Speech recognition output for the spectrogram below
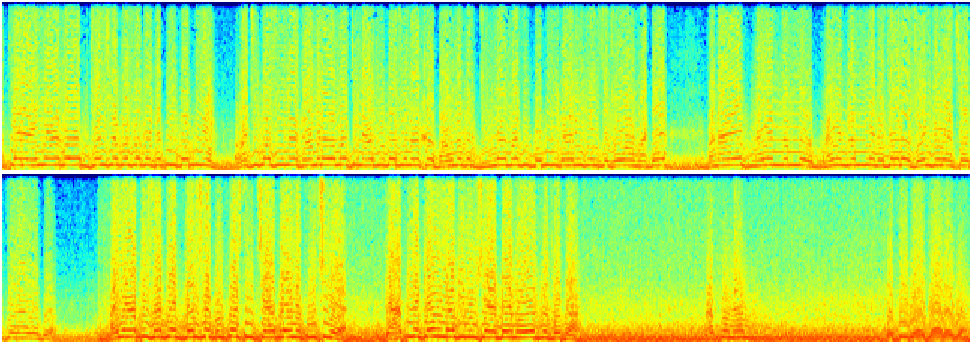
અત્યારે અહીંયા આગળ આપ જોઈ શકો છો કે કેટલી પબ્લિક આજુબાજુના ગામડાઓમાંથી આજુબાજુના આખા ભાવનગર જિલ્લામાંથી પબ્લિક આવી ગઈ છે જોવા માટે. અને આ એક નયન નયન નજારો જોઈ રહ્યા છે અત્યારે આ લોકો. અહીંયા આપણી સાથે એક દર્શક ઉપસ્થિત છે. આપણે એને પૂછીએ કે આપને કેવું લાગી રહ્યું છે આ ડેમ ઓવરફ્લો થતા? આપનું નામ? પ્રદીપભાઈ જાડેજા.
